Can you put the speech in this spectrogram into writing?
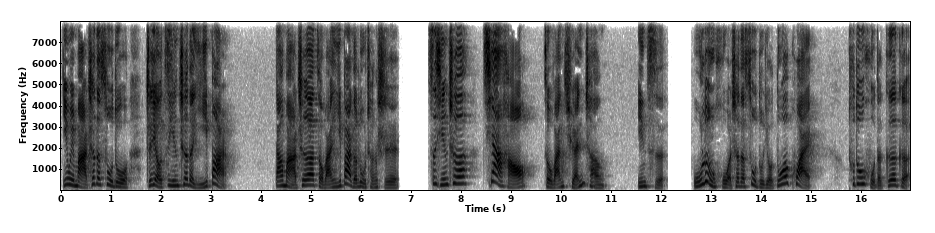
因为马车的速度只有自行车的一半儿，当马车走完一半的路程时，自行车恰好走完全程。因此，无论火车的速度有多快，突突虎的哥哥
